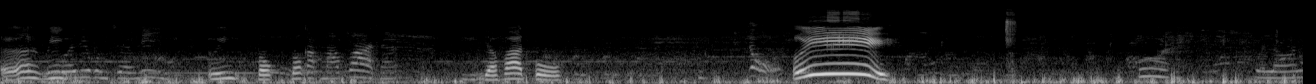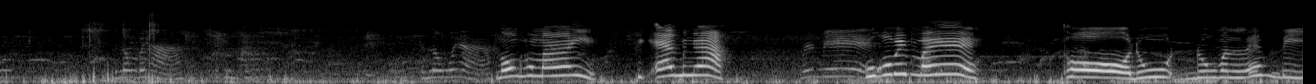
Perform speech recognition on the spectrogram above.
เออวิ่งไว้ที่คุณเจียนวิ่งวิ่งตกตกกลับมาฟาดนะ อย่าฟาดกูโอ้เฮ้ยโอ้ยหัวร้อนจะลงไปหาจะลงไปหาลงทำไมพิกแอดมึงอะ กูก็ไม่เมโถดูดูมันเล่นดี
